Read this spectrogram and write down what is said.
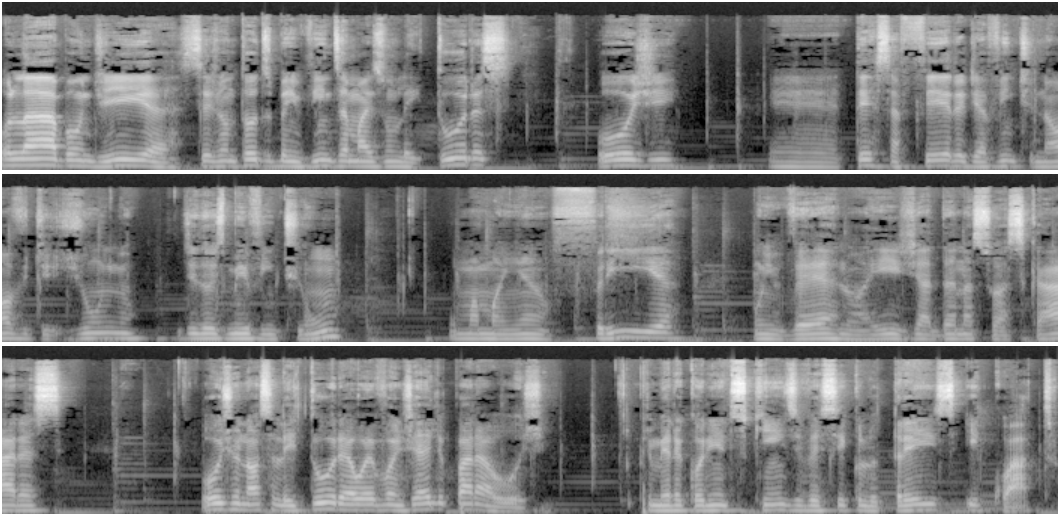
Olá, bom dia. Sejam todos bem-vindos a mais um Leituras. Hoje é terça-feira, dia 29 de junho de 2021. Uma manhã fria, o inverno aí já dando as suas caras. Hoje a nossa leitura é o Evangelho para hoje. 1 Coríntios 15, versículo 3 e 4.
